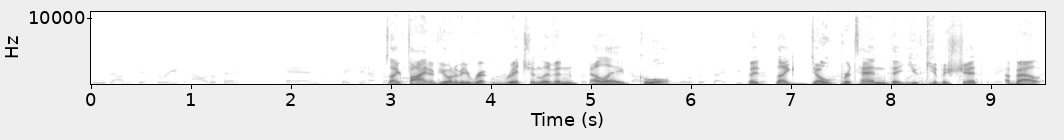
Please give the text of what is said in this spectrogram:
cooldown victories out of it, and they did have to. It's like, fine, if you want to be ri- rich and live in LA, cool. But, like, don't pretend that you give a shit about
